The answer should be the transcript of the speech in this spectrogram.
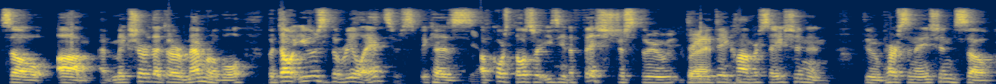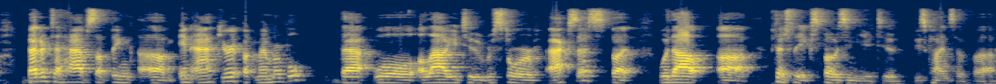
So um, make sure that they're memorable, but don't use the real answers because, yeah. of course, those are easy to fish just through day-to-day conversation and through impersonation. So better to have something um, inaccurate but memorable that will allow you to restore access, but without uh, potentially exposing you to these kinds of uh,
